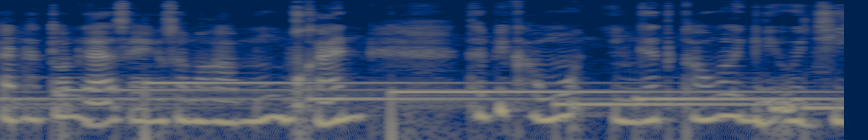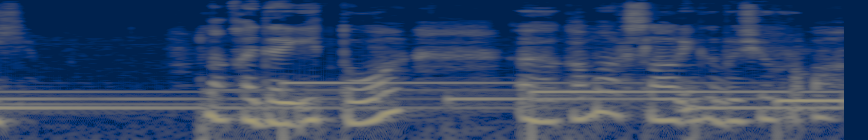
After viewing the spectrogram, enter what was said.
karena Tuhan gak sayang sama kamu bukan. Tapi kamu ingat kamu lagi diuji. Maka dari itu uh, kamu harus selalu ingat bersyukur oh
